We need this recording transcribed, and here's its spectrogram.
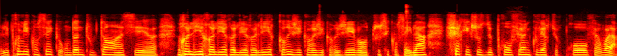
les premiers conseils qu'on donne tout le temps. Hein, c'est relire, relire, relire, relire, corriger, corriger, corriger. Bon, tous ces conseils-là, faire quelque chose de pro, faire une couverture pro, faire, voilà,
